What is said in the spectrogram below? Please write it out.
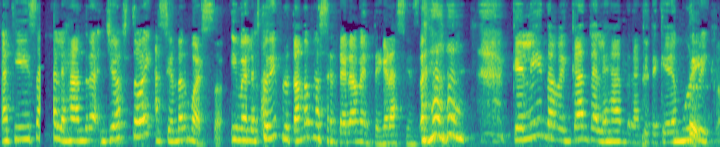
Aquí dice Alejandra, yo estoy haciendo almuerzo y me lo estoy disfrutando placenteramente, gracias. Qué linda, me encanta Alejandra, que te quede muy rico.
